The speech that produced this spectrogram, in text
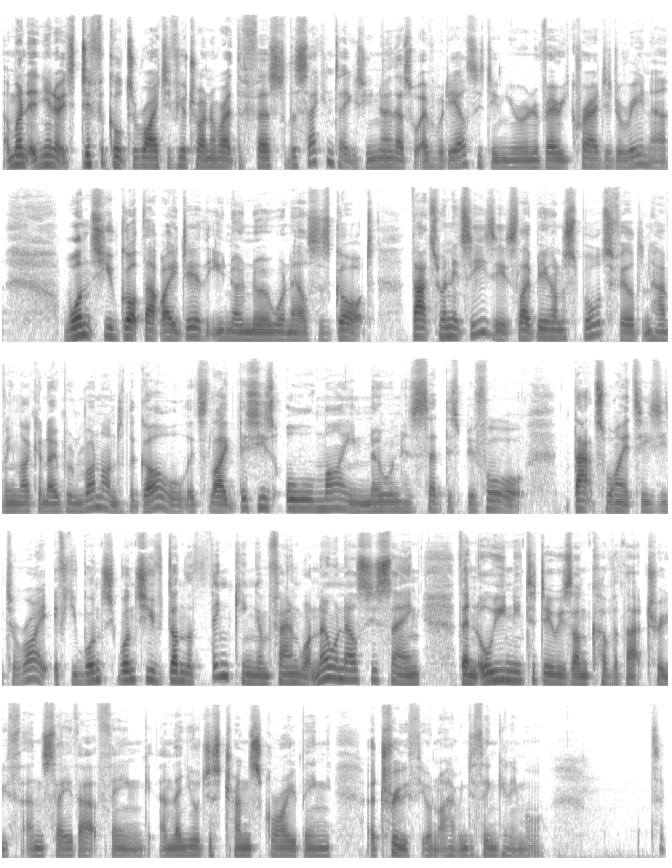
And when you know, it's difficult to write if you're trying to write the first or the second take, because you know that's what everybody else is doing. You're in a very crowded arena. Once you've got that idea that you know no one else has got, that's when it's easy. It's like being on a sports field and having like an open run onto the goal. It's like this is all mine. No one has said this before that's why it's easy to write. If you once once you've done the thinking and found what no one else is saying, then all you need to do is uncover that truth and say that thing, and then you're just transcribing a truth. You're not having to think anymore. It's a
